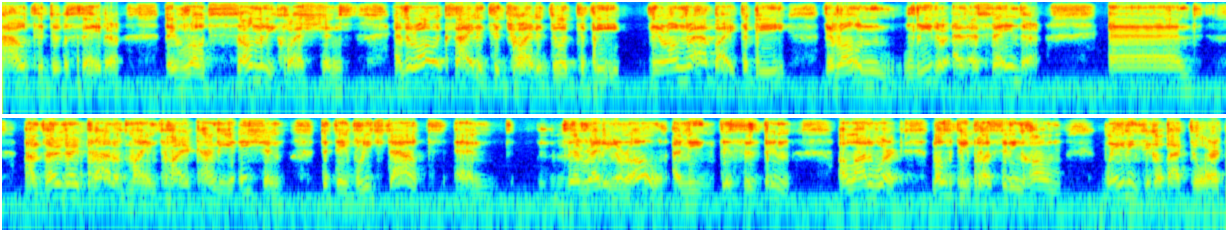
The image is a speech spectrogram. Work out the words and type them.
how to do a Seder. They wrote so many questions, and they're all excited to try to do it to be their own rabbi, to be their own leader as a Seder. And I'm very, very proud of my entire congregation that they've reached out and they're ready to roll. I mean, this has been a lot of work. Most people are sitting home waiting to go back to work.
